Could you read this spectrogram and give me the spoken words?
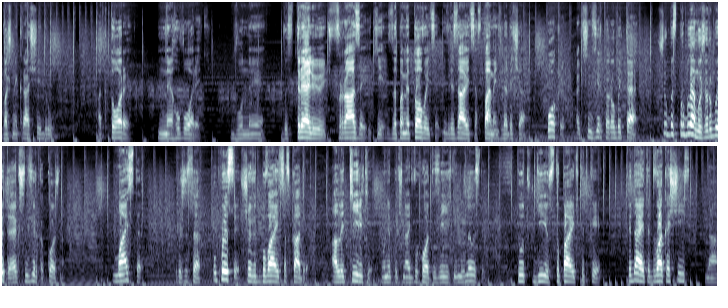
ваш найкращий друг. Актори не говорять, вони вистрелюють фрази, які запам'ятовуються і врізаються в пам'ять глядача. Поки екшн-зірка робить те, що без проблем може робити екшн-зірка кожна. Майстер, режисер описує, що відбувається в кадрі, але тільки вони починають виходити за їхніх можливостей, тут в дію вступають китки. Кидаєте 2К6 на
